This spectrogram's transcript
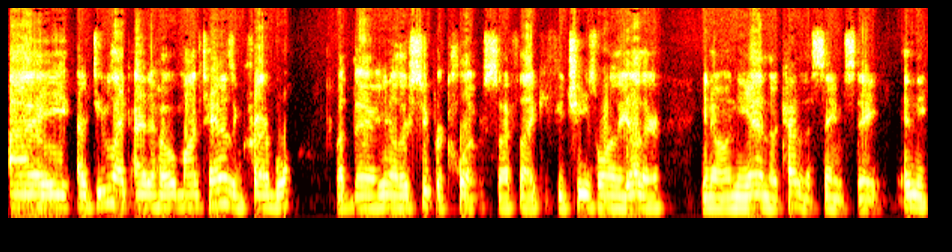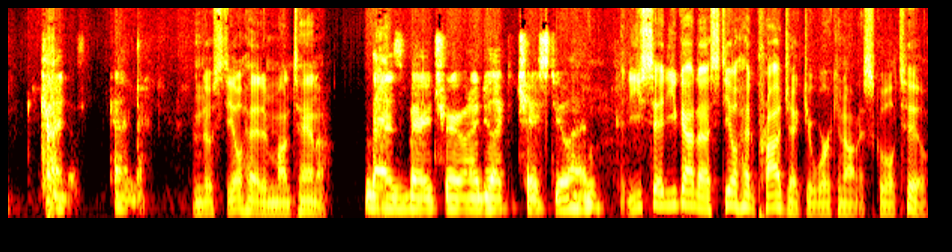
I I do like Idaho. Montana's incredible, but they're you know they're super close. So I feel like if you choose one or the other, you know, in the end they're kind of the same state. In the kind of, kind of. And no steelhead in Montana. That is very true, and I do like to chase steelhead. You said you got a steelhead project you're working on at school too.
